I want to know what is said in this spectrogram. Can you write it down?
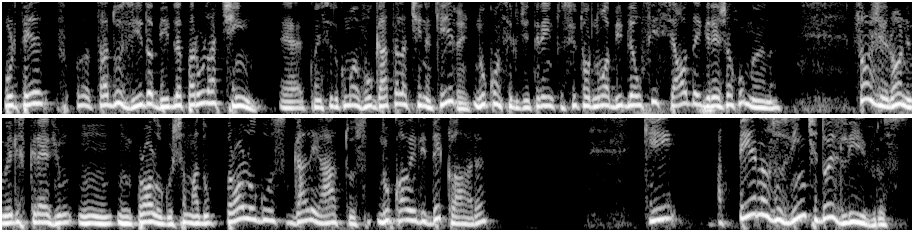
por ter uh, traduzido a Bíblia para o latim, é conhecido como a Vulgata Latina, que Sim. no Concílio de Trento se tornou a Bíblia oficial da Igreja Romana. São Jerônimo ele escreve um, um, um prólogo chamado Prólogos Galeatos, no qual ele declara que apenas os 22 livros,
